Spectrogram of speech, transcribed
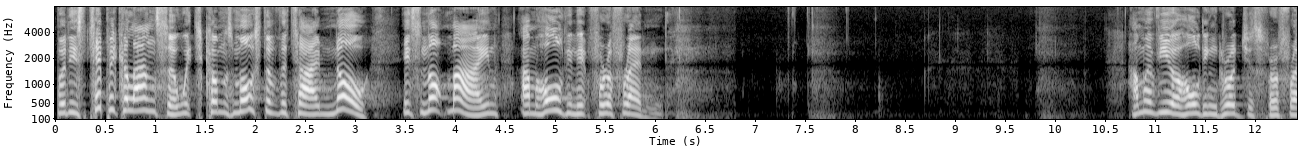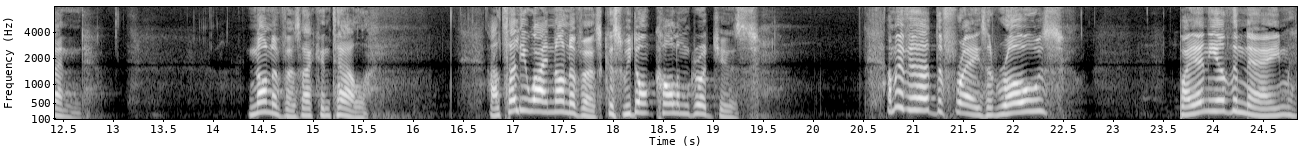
But his typical answer, which comes most of the time, no, it's not mine, I'm holding it for a friend. How many of you are holding grudges for a friend? None of us, I can tell. I'll tell you why none of us, because we don't call them grudges. Of you heard the phrase, a rose by any other name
